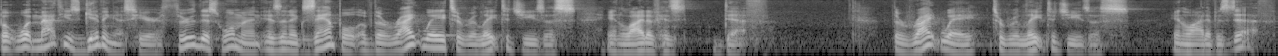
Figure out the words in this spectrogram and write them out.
But what Matthew's giving us here through this woman is an example of the right way to relate to Jesus in light of his death the right way to relate to Jesus in light of his death.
